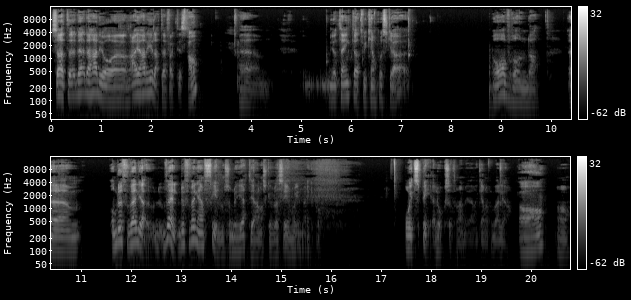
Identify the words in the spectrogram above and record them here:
Så att eh, det, det hade jag, eh, ja, jag hade gillat det faktiskt. Ja. Ehm, Jag tänkte att vi kanske ska avrunda. Ehm, Om du får välja, väl, du får välja en film som du jättegärna skulle vilja se en remake på. Och ett spel också för den delen kan du få välja. ja. Ja.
